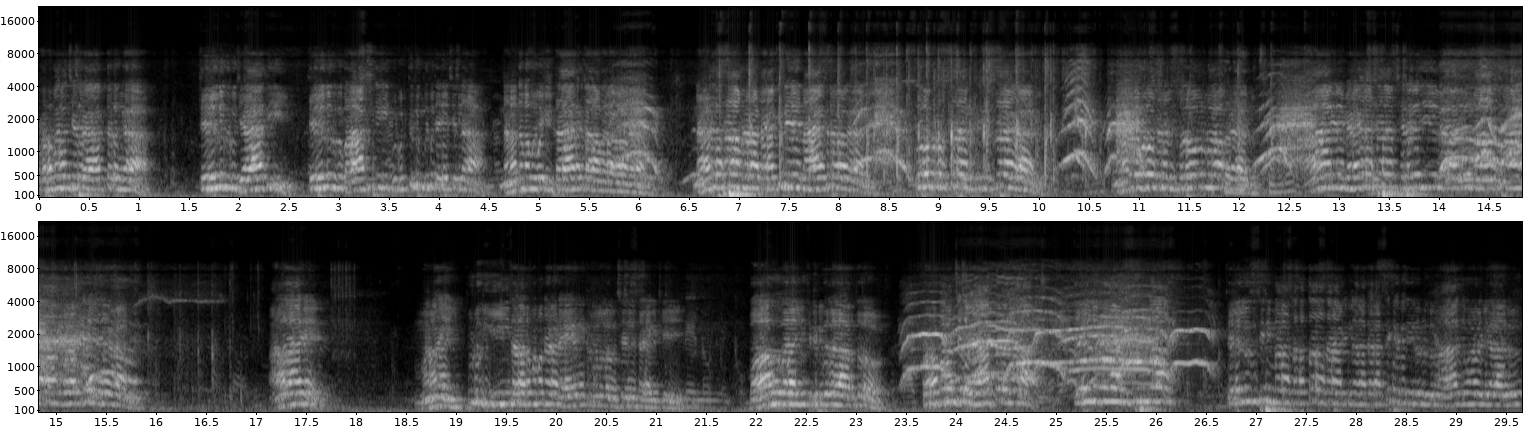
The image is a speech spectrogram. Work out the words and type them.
ప్రపంచవ్యాప్తంగా తెలుగు జాతి తెలుగు భాషకి గుర్తింపు తెచ్చిన నందమూరి తారక రామారావు గారు నట సామ్రాట్ నాగేశ్వరరావు గారు కృష్ణ గారు నటభూషణ్ గారు అలాగే మెగాస్టార్ చిరంజీవి గారు గారు మన ఇప్పుడు ఈ తరమున డైరెక్టర్లు వచ్చేసరికి బాహుబలి త్రిపులార్తో ప్రపంచ వ్యాప్తంగా తెలుగు తెలుగు సినిమా సత్తా సాటిన దర్శక ధీరుడు రాజమౌళి గారు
